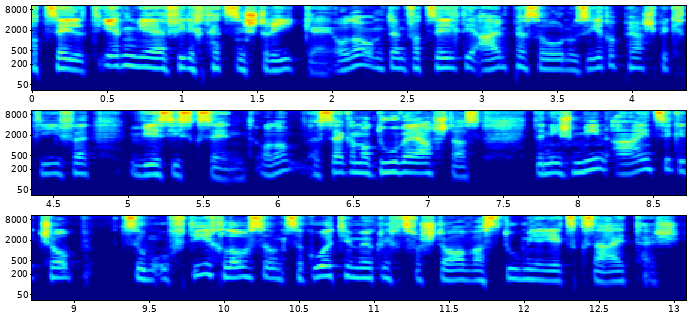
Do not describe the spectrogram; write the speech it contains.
erzählt, irgendwie, vielleicht hat es einen Streit gegeben, oder? Und dann erzählt die eine Person aus ihrer Perspektive, wie sie es sehen, oder? Sagen wir, du wärst das. Dann ist mein einziger Job, um auf dich zu hören und so gut wie möglich zu verstehen, was du mir jetzt gesagt hast.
